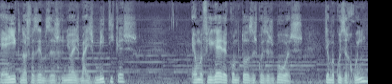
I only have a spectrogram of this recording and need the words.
É aí que nós fazemos as reuniões mais míticas. É uma figueira, como todas as coisas boas, tem uma coisa ruim,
